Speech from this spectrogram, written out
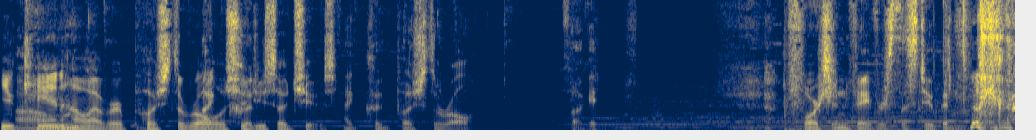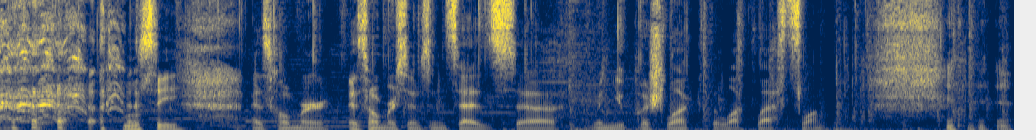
You can, Um, however, push the roll I should could- you so choose. I could push the roll. Fuck it. Fortune favors the stupid. We'll see. as Homer, as Homer Simpson says, uh, when you push luck, the luck lasts long.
